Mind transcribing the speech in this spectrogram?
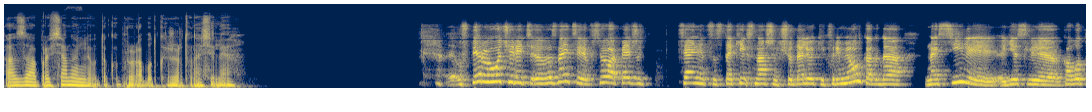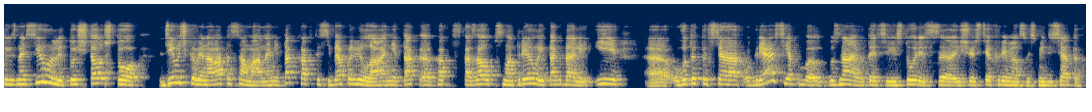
а, за профессиональной вот такой проработкой жертвы насилия? В первую очередь, э, вы знаете, все опять же тянется с таких, с наших еще далеких времен, когда насилие, если кого-то изнасиловали, то считалось, что девочка виновата сама, она не так как-то себя повела, не так э, как-то сказала, посмотрела и так далее. И э, вот эта вся грязь, я э, знаю вот эти истории с, еще с тех времен, с 80-х, э,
